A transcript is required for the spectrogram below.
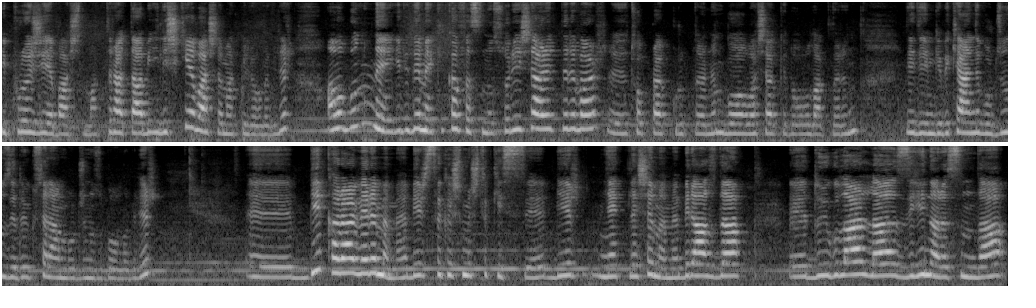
Bir projeye başlamaktır, hatta bir ilişkiye başlamak bile olabilir. Ama bununla ilgili demek ki kafasında soru işaretleri var. Ee, toprak gruplarının, boğa, başak ya da oğlakların. Dediğim gibi kendi burcunuz ya da yükselen burcunuz bu olabilir. Ee, bir karar verememe, bir sıkışmışlık hissi, bir netleşememe, biraz da e, duygularla zihin arasında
